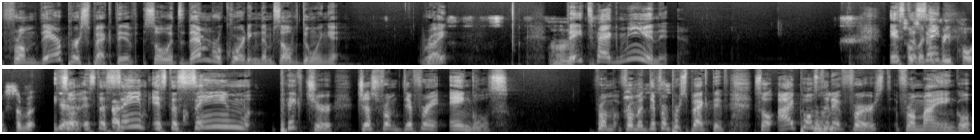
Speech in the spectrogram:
from their perspective, so it's them recording themselves doing it, right? Uh-huh. They tag me in it. It's so the it's like same. a repost of it. Yeah, so it's the that- same. It's the same picture, just from different angles, from from a different perspective. So I posted Mhm. it first from my angle,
